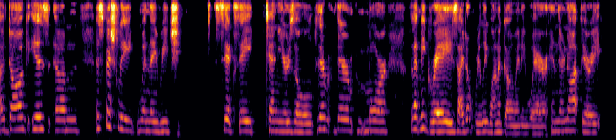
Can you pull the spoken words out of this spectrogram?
a dog is um, especially when they reach six eight ten years old they're they're more let me graze i don't really want to go anywhere and they're not very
